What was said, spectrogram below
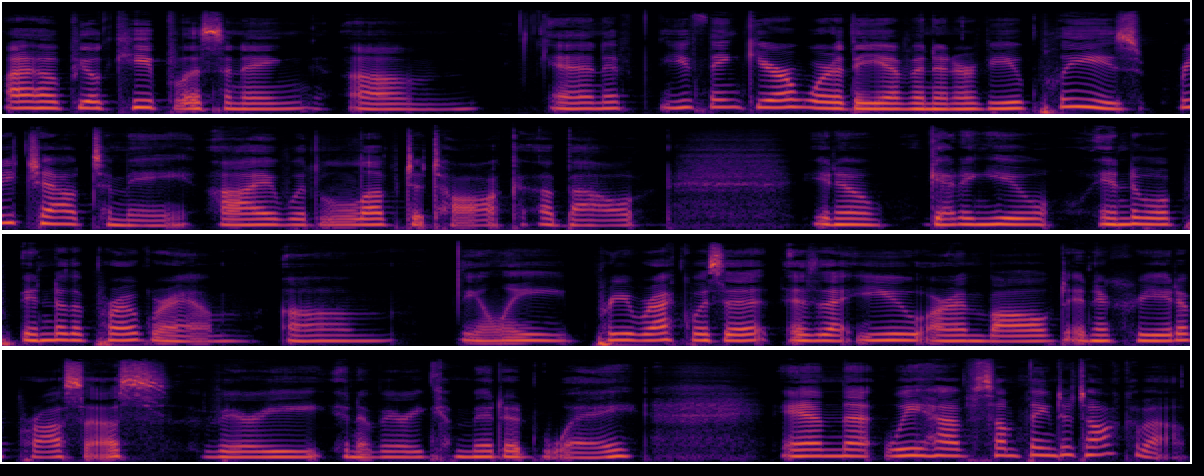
I hope you'll keep listening. Um, and if you think you're worthy of an interview, please reach out to me. I would love to talk about, you know, getting you into a, into the program. Um, the only prerequisite is that you are involved in a creative process, very in a very committed way, and that we have something to talk about.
